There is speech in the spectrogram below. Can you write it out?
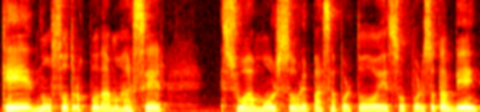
que nosotros podamos hacer su amor sobrepasa por todo eso. Por eso también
